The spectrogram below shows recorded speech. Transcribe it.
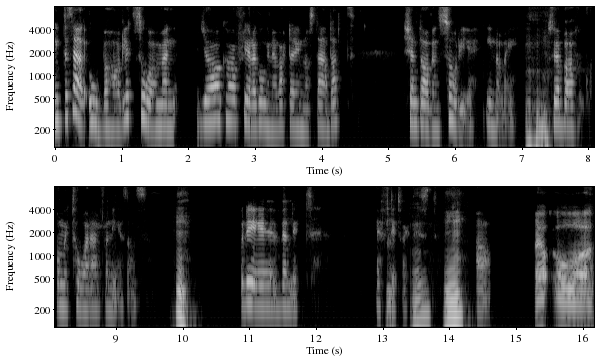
inte så här obehagligt så, men jag har flera gånger när jag varit där inne och städat känt av en sorg inom mig. Mhm. Så jag bara kommit tårar från ingenstans. Mm. Och det är väldigt häftigt faktiskt. Mm. Ja. Och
